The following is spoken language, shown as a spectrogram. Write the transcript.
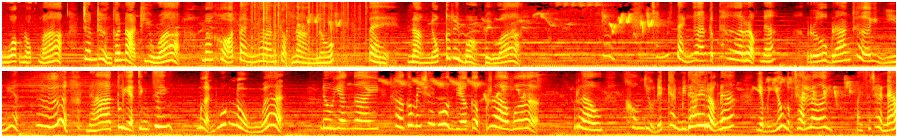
พวกนกมาก จนถึงขนาดที่ว่า มาขอแต่งงานกับนางนก แต่นางนกก็ได้บอกไปว่า แต่งงานกับเธอหรอกนะ รูปร่างเธออย่างนี้เนี่ยเออน่าเกลียดจริง ๆ เหมือนพวกหนูอะดูยังไง เธอก็ไม่ใช่พวกเดียวกับเราอะเราคงอยู่ด้วยกันไม่ได้หรอกนะ อย่ามายุ่งกับฉันเลย ไปซะเถอะนะ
